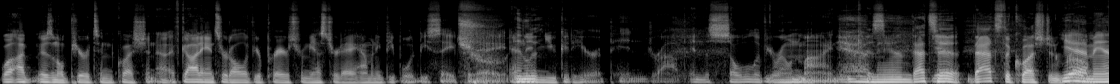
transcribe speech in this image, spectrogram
well, I, it was an old Puritan question. Uh, if God answered all of your prayers from yesterday, how many people would be saved today? And, And li- then you could hear a pin drop in the soul of your own mind. Yeah, because- man, that's yeah. it. That's the question, bro. Yeah, man.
